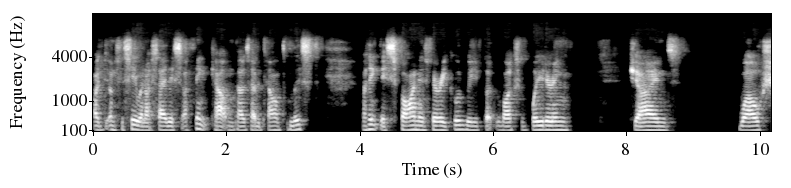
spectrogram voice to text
I, am sincere when I say this. I think Carlton does have a talented list. I think their spine is very good. We've got the likes of Weitering, Jones, Walsh,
